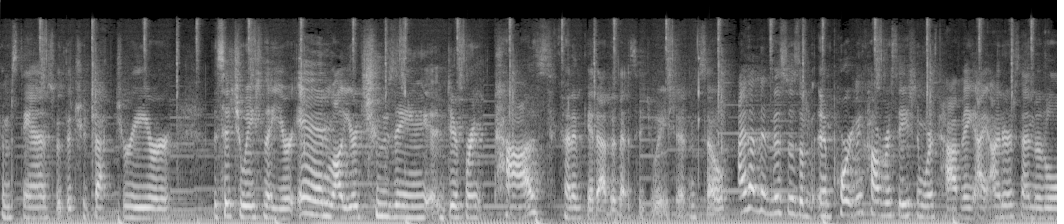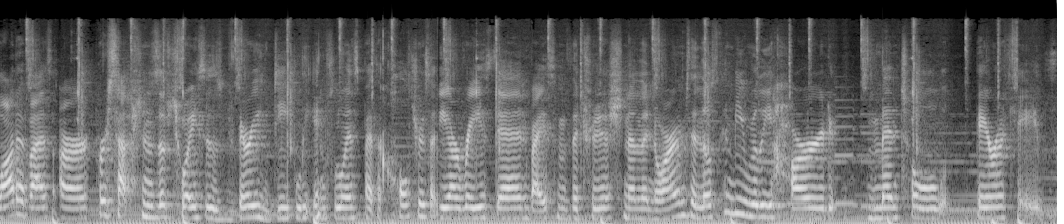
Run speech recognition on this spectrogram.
circumstance or the trajectory or the situation that you're in while you're choosing different paths to kind of get out of that situation. So I thought that this was an important conversation worth having. I understand that a lot of us, our perceptions of choice is very deeply influenced by the cultures that we are raised in, by some of the tradition and the norms, and those can be really hard mental barricades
